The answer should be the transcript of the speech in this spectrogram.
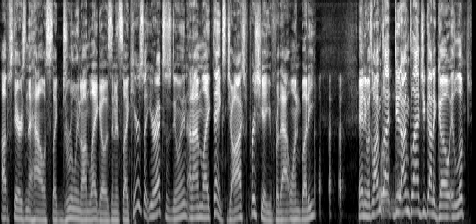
upstairs in the house, like drooling on Legos, and it's like, here's what your ex was doing, and I'm like, thanks, Josh, appreciate you for that one, buddy. Anyways, well, I'm glad, dude. I'm glad you got to go. It looked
